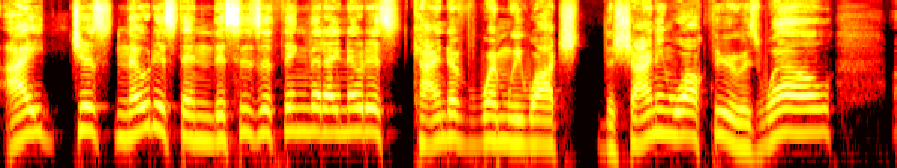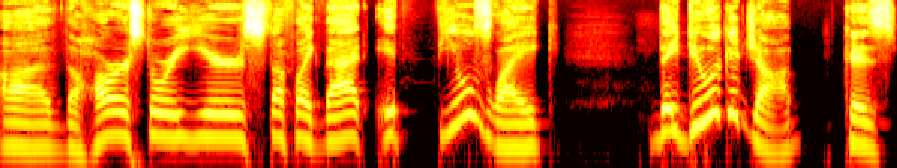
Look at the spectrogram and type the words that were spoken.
I just noticed, and this is a thing that I noticed kind of when we watched the Shining walkthrough as well, uh, the horror story years stuff like that. It feels like they do a good job because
